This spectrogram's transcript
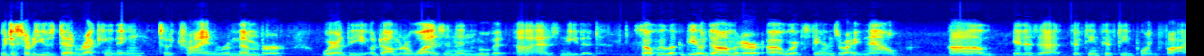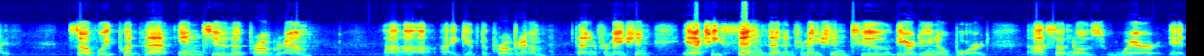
We just sort of use dead reckoning to try and remember where the odometer was and then move it uh, as needed. So if we look at the odometer uh, where it stands right now, um, it is at 1515.5. So if we put that into the program, uh, I give the program that information, it actually sends that information to the Arduino board uh, so it knows where it,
